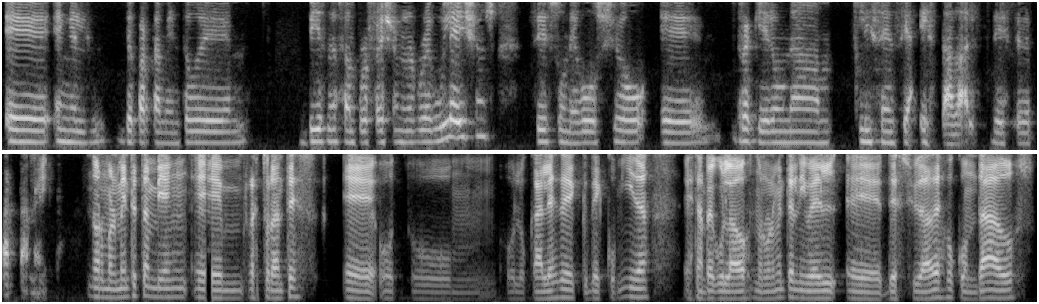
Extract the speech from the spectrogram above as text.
eh, en el departamento de Business and Professional Regulations si su negocio eh, requiere una licencia estadal de este departamento. Normalmente también em, restaurantes eh, o, locales de, de, comida están regulados normalmente a nivel de ciudades o condados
